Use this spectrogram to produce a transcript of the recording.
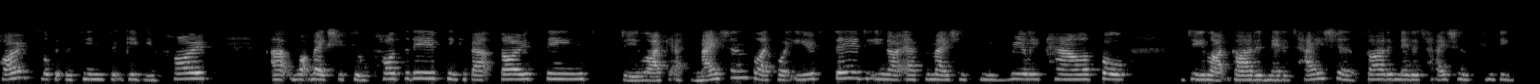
hope? Look at the things that give you hope. Uh, what makes you feel positive? Think about those things. Do you like affirmations, like what you've said? You know, affirmations can be really powerful do you like guided meditations? Guided meditations can be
